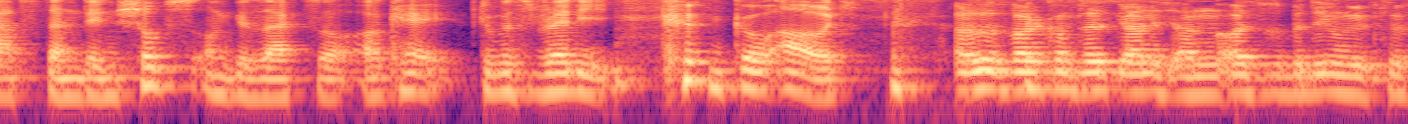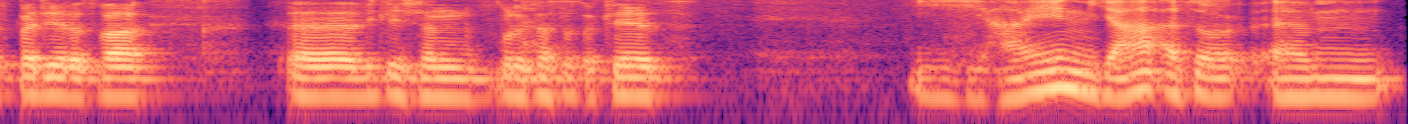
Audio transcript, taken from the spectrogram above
gab es dann den Schubs und gesagt so, okay, du bist ready, go out. Also es war komplett gar nicht an äußere Bedingungen geknüpft bei dir, das war äh, wirklich dann, wo du sagst, okay, jetzt... Jein, ja, also ähm,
